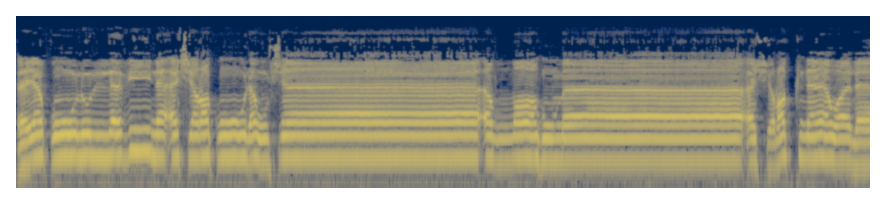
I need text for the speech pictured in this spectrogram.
فيقول الذين أشركوا لو شاء الله ما أشركنا ولا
